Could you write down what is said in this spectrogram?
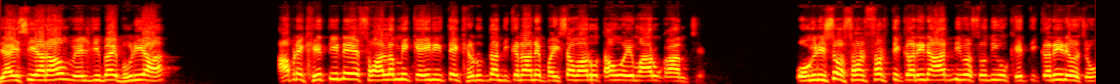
જય સિયારામ, વેલજીભાઈ ભુડિયા આપણે ખેતીને સ્વાવલંબી કઈ રીતે ખેડૂતના દીકરાને પૈસાવાળું થવું એ મારું કામ છે. ઓગણીસો સડસઠથી કરીને આજ દિવસ સુધી હું ખેતી કરી રહ્યો છું,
